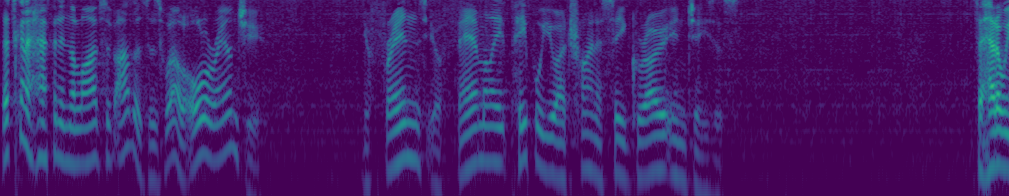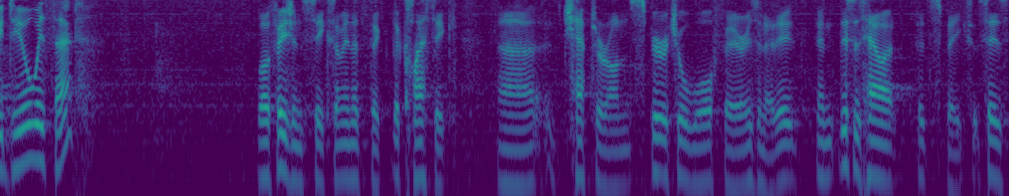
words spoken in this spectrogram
That's going to happen in the lives of others as well, all around you. Your friends, your family, people you are trying to see grow in Jesus. So, how do we deal with that? Well, Ephesians 6, I mean, that's the, the classic uh, chapter on spiritual warfare, isn't it? it and this is how it, it speaks it says,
